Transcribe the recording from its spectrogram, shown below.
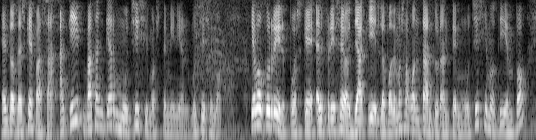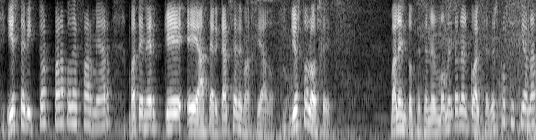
Entonces, ¿qué pasa? Aquí va a tanquear muchísimo este minion, muchísimo. ¿Qué va a ocurrir? Pues que el friseo ya aquí lo podemos aguantar durante muchísimo tiempo y este Víctor para poder farmear va a tener que eh, acercarse demasiado. Yo esto lo sé, ¿Vale? Entonces en el momento en el cual se desposiciona,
